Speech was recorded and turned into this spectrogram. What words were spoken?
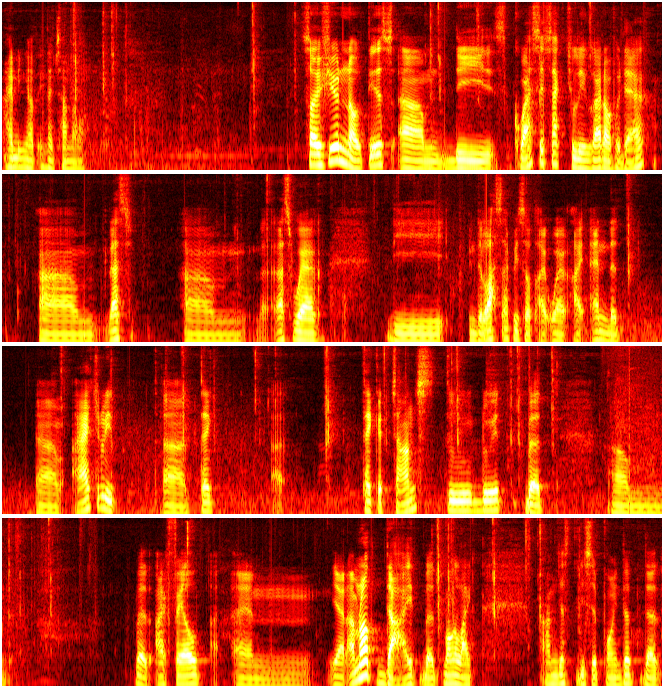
hiding out in the channel? So if you notice, um, the quest is actually right over there. Um, that's um, that's where the in the last episode I, where I ended, um, I actually uh, take uh, take a chance to do it, but um, but I failed, and yeah, I'm not died, but more like I'm just disappointed that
